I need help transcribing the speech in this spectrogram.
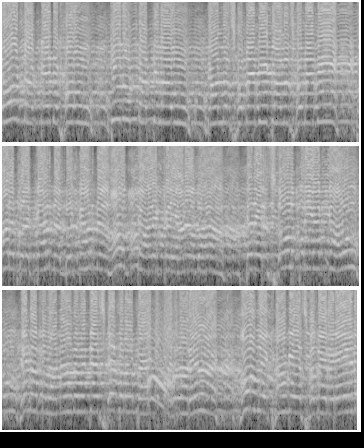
ਕੌਣ ਨਾਕੇ ਦਿਖਾਊ ਕਿਹਨੂੰ ਟੱਚ ਲਾਊ ਗੱਲ ਸਮੇਂ ਦੀ ਗੱਲ ਸਮੇਂ ਦੀ ਪਰ ਬਲਕਰਨ ਬਲਕਰਨ ਹੋ ਕਾਲ ਕਲਿਆਣਾ ਵਾਲਾ ਕਦੇ ਰਸੂਲਪੁਰੀਆ ਘਾਲੂ ਇਹਨਾਂ ਮੈਦਾਨਾਂ ਦੇ ਵਿੱਚ ਇਸੇ ਤਰ੍ਹਾਂ ਬੈਠ ਭੱਜਦਾ ਰਿਹਾ ਹੈ ਆਹ ਵੇਖਾਂਗੇ ਸਮੇਂ ਰੇਡ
